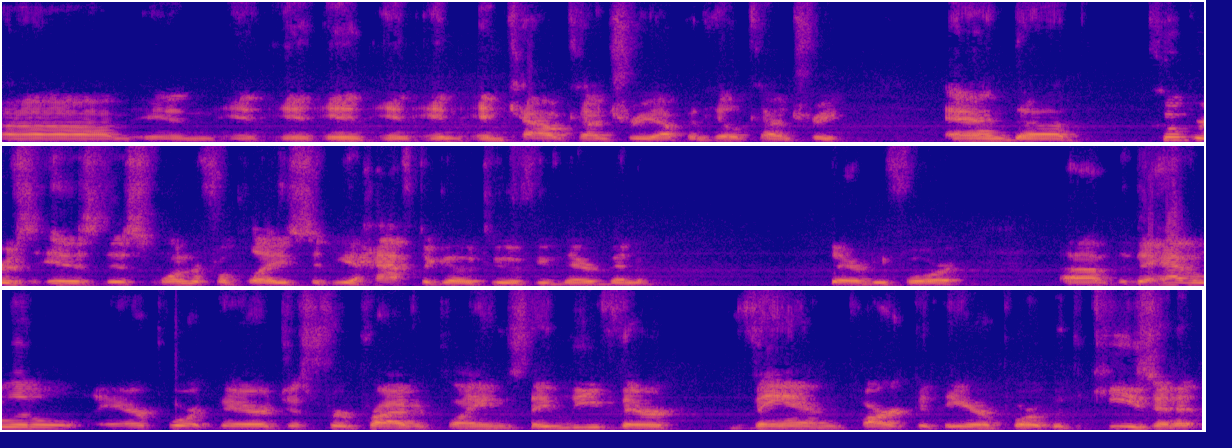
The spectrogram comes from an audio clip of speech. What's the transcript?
um, in, in, in, in, in, in cow country, up in hill country. And uh, Cooper's is this wonderful place that you have to go to if you've never been there before. Um, they have a little airport there just for private planes. They leave their van parked at the airport with the keys in it.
